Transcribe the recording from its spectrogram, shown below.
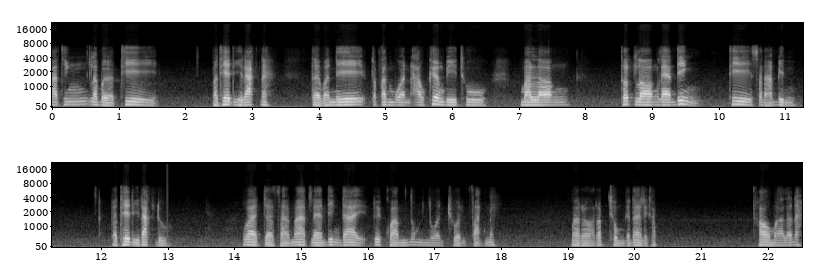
มาทิ้งระเบิดที่ประเทศอิรักนะ แต่วันนี้กัปตันมวลเอาเครื่อง B2 มาลองทดลองแลนดิ้ง ที่สนามบินประเทศอิรักดู ว่าจะสามารถแลนดิ้งได้ด้วยความนุ่มนวลชวนฝันไหมมารอรับชมกันได้เลยครับ เข้ามาแล้วนะ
